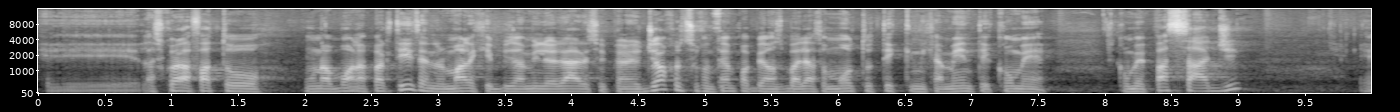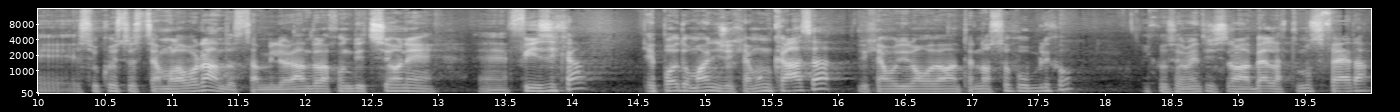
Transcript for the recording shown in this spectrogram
E la squadra ha fatto una buona partita, è normale che bisogna migliorare sul piano del gioco, al secondo tempo abbiamo sbagliato molto tecnicamente come, come passaggi, e su questo stiamo lavorando, sta migliorando la condizione eh, fisica e poi domani giochiamo in casa, giochiamo di nuovo davanti al nostro pubblico e sicuramente ci sarà una bella atmosfera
